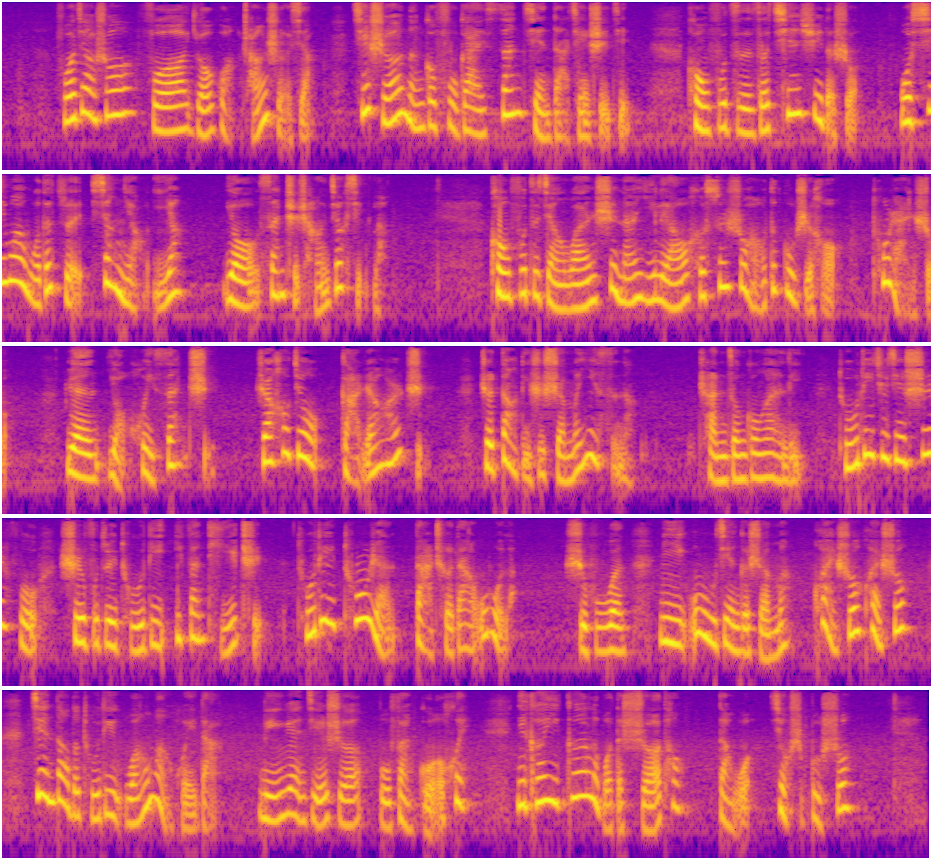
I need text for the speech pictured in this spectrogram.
佛教说佛有广长舌相，其舌能够覆盖三千大千世界。孔夫子则谦虚地说：“我希望我的嘴像鸟一样，有三尺长就行了。”孔夫子讲完世南夷僚和孙叔敖的故事后，突然说：“愿有会三尺。”然后就戛然而止。这到底是什么意思呢？禅宗公案里，徒弟去见师傅，师傅对徒弟一番提尺，徒弟突然大彻大悟了。师傅问：“你悟见个什么？快说快说！”见到的徒弟往往回答：“宁愿结舌，不犯国会。你可以割了我的舌头，但我就是不说。”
